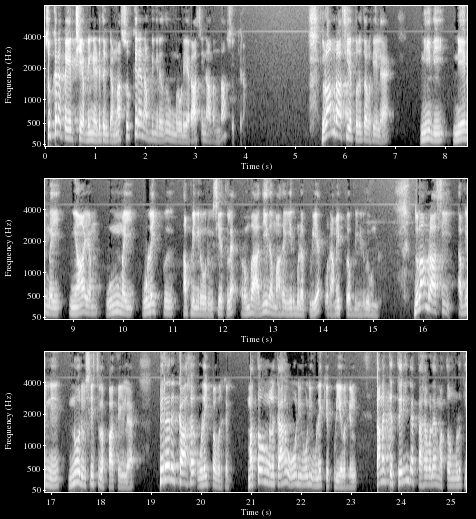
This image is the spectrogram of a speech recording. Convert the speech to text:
சுக்கிர பயிற்சி அப்படின்னு எடுத்துக்கிட்டோம்னா சுக்கிரன் அப்படிங்கிறது உங்களுடைய ராசிநாதன் தான் சுக்கிரன். துலாம் ராசியை பொறுத்த வகையில நீதி நேர்மை நியாயம் உண்மை உழைப்பு அப்படிங்கிற ஒரு விஷயத்துல ரொம்ப அதீதமாக ஈடுபடக்கூடிய ஒரு அமைப்பு அப்படிங்கிறது உண்டு. துலாம் ராசி அப்படின்னு இன்னொரு விஷயத்துல பார்க்கையில பிறருக்காக உழைப்பவர்கள் மற்றவங்களுக்காக ஓடி ஓடி உழைக்கக்கூடியவர்கள் தனக்கு தெரிந்த தகவலை மற்றவங்களுக்கு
